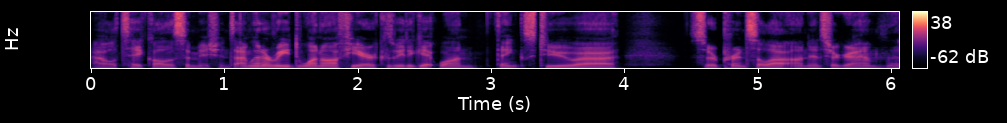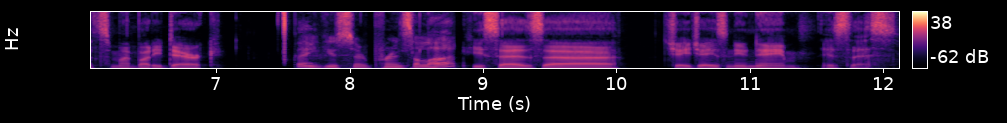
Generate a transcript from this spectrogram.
I will take all the submissions. I'm going to read one off here because we did get one. Thanks to uh, Sir Prince a lot on Instagram. That's my buddy Derek. Thank you, Sir Prince, a lot. He says uh, JJ's new name is this.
